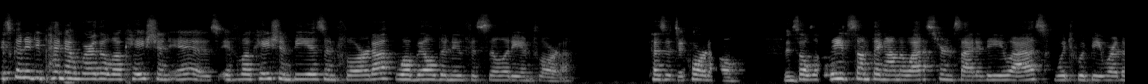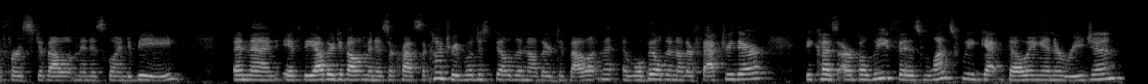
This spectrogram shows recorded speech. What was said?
It's going to depend on where the location is. If location B is in Florida, we'll build a new facility in Florida because it's portable. So we'll leave something on the western side of the US, which would be where the first development is going to be. And then if the other development is across the country, we'll just build another development and we'll build another factory there. Because our belief is once we get going in a region,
